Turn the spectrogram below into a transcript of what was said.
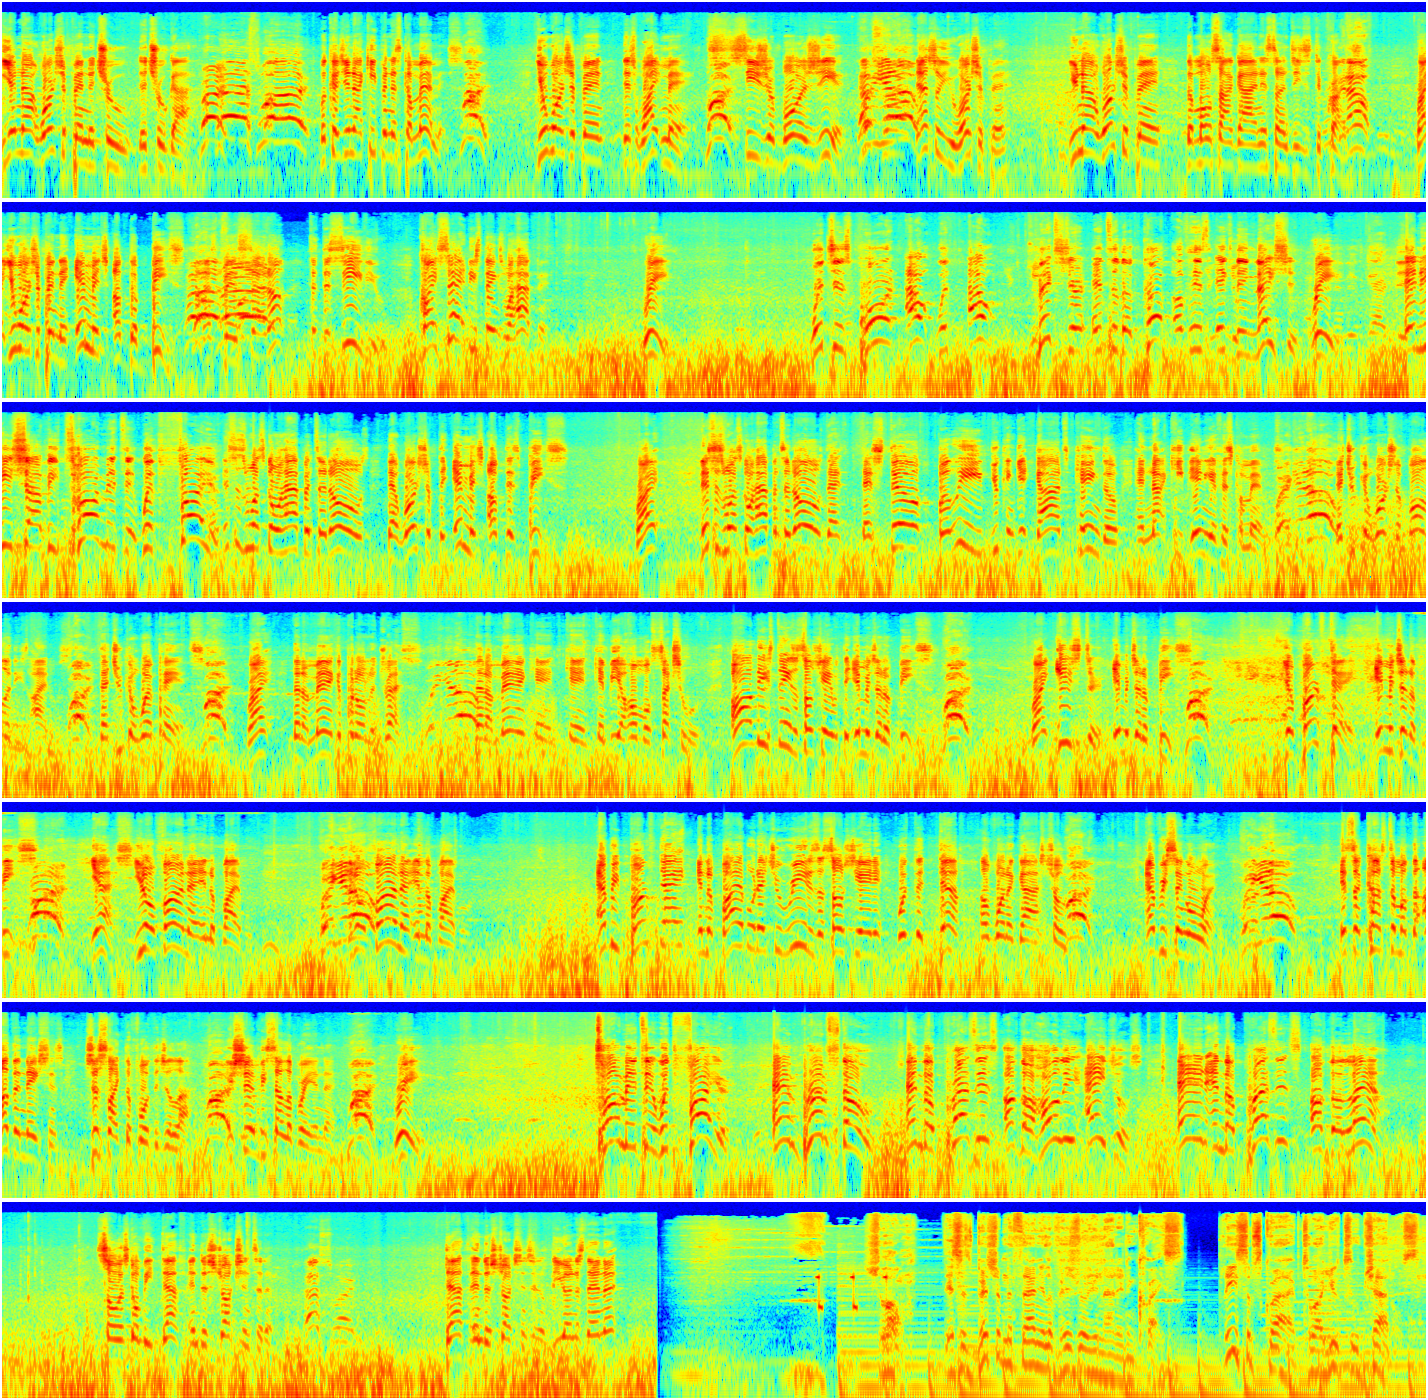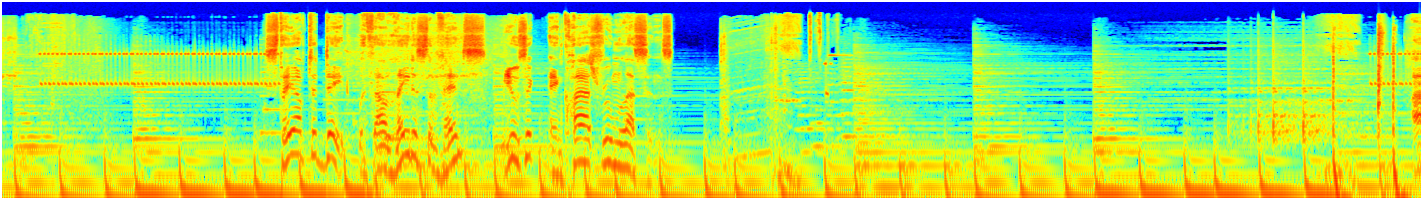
you're not worshiping the true the true God Right. That's right. because you're not keeping His commandments. Right. You're worshiping this white man, Right. Caesar Borgia. That's Bring right. That's who you worshiping. You're not worshiping the Most High God and His Son Jesus the Christ. it out. Right? You're worshiping the image of the beast that's been set up to deceive you. Christ said these things will happen. Read. which is poured out without mixture into the cup of his indignation. Read. And he shall be tormented with fire. This is what's going to happen to those that worship the image of this beast. Right? This is what's going to happen to those that, that still believe you can get God's kingdom and not keep any of his commandments. Bring it out. That you can worship all of these idols. Right. That you can wear pants. Right. Right? That a man can put on a dress. Bring it out. That a man can can can be a homosexual. All these things associated with the image of the beast. Right. Right? Easter, image of the beast. Right. Your birthday, image of the beast. Right. Yes, you don't find that in the Bible. Bring it You don't find that in the Bible. Every birthday in the Bible that you read is associated with the death of one of God's chosen. Right. Every single one. Bring it out. It's a custom of the other nations, just like the 4th of July. Right. You shouldn't be celebrating that. Right. Read. tormented with fire and brimstone in the presence of the holy angels and in the presence of the Lamb. So it's going to be death and destruction to them. That's right. Death and destruction to them. Do you understand that? Shalom. This is Bishop Nathaniel of Israel United in Christ. Please subscribe to our YouTube channels. Stay up to date with our latest events, music, and classroom lessons.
